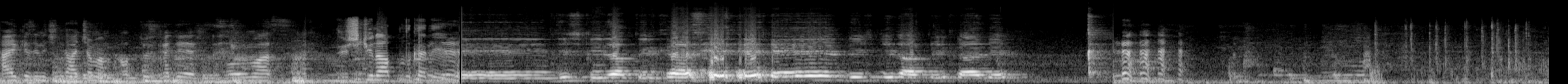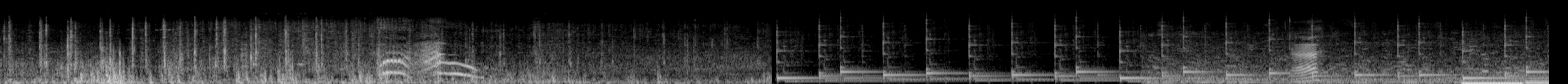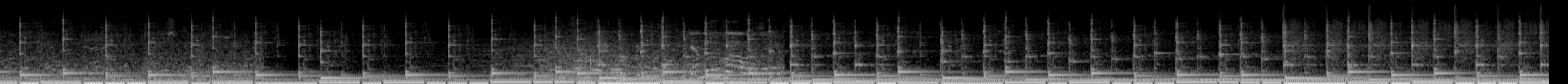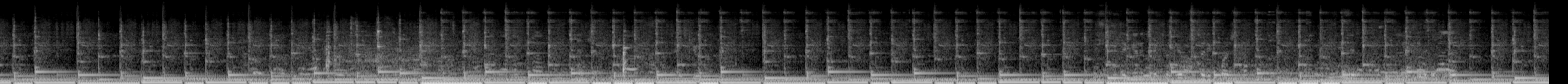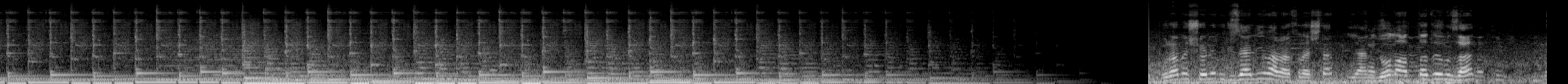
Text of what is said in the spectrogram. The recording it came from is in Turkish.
Herkesin içinde açamam. Abdülkadir olmaz. Düşkün Abdülkadir. Düşkün Abdülkadir, düşkün Abdülkadir. Ha? Şöyle bir güzelliği var arkadaşlar. Yani yol atladığımız an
